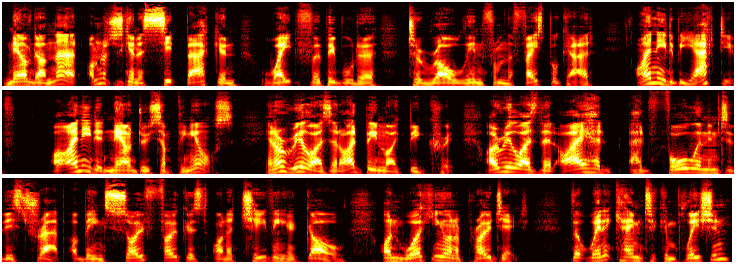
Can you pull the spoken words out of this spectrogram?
now I've done that. I'm not just going to sit back and wait for people to, to roll in from the Facebook ad. I need to be active. I need to now do something else. And I realized that I'd been like Big K.R.I.T. I realized that I had, had fallen into this trap of being so focused on achieving a goal, on working on a project, that when it came to completion,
